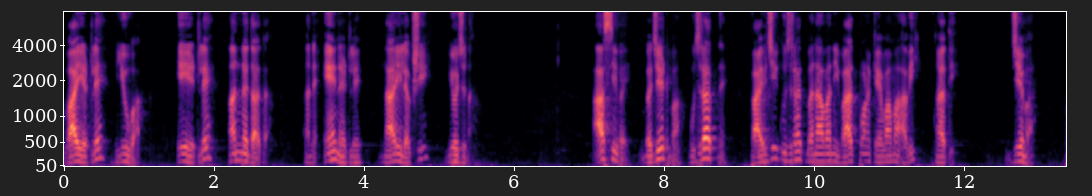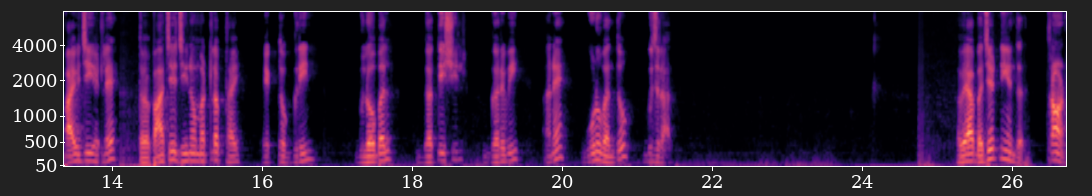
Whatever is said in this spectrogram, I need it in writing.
વાય એટલે યુવા, એ એટલે અન્નદાતા અને એન એટલે નારીલક્ષી યોજના. આ સિવાય બજેટમાં ગુજરાતને ફાઇવજી ગુજરાત બનાવવાની વાત પણ કહેવામાં આવી હતી. જેમાં ફાઇવજી એટલે તો પાંચે જીનો મતલબ થાય એક તો ગ્રીન ગ્લોબલ ગતિશીલ, ગરવી અને ગુણવંતુ ગુજરાત. હવે આ બજેટની અંદર ત્રણ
